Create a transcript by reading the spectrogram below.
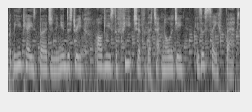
but the UK's burgeoning industry argues the future for the technology is a safe bet.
